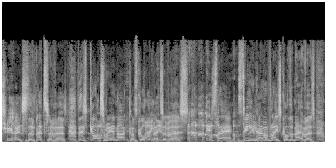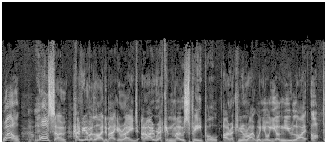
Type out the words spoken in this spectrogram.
to go to the metaverse. There's got to be a nightclub called the Metaverse. yeah. Is there? Do you know of a place called the Metaverse? Well, also, have you ever lied about your age? And I reckon most people, I reckon you're right. When you're young, you lie up.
